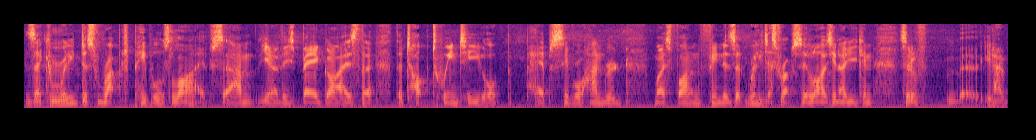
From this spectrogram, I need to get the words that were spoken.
is they can really disrupt people's lives. Um, you know, these bad guys, the the top twenty or perhaps several hundred most violent offenders. It really disrupts their lives. You know, you can sort of, uh, you know,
